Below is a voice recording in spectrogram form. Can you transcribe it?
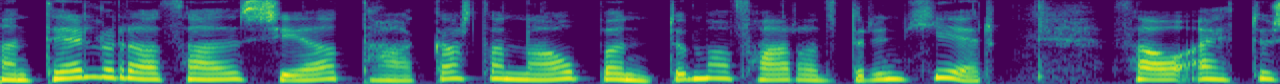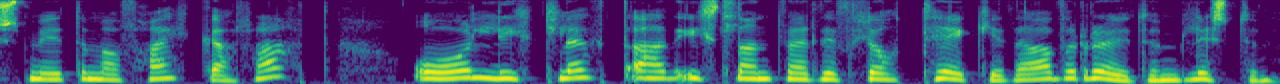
Hann telur að það sé að takast að ná böndum af faraldurinn hér. Þá ættu smittum að fækka hratt og líklegt að Ísland verði fljótt tekið af rauðum listum.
